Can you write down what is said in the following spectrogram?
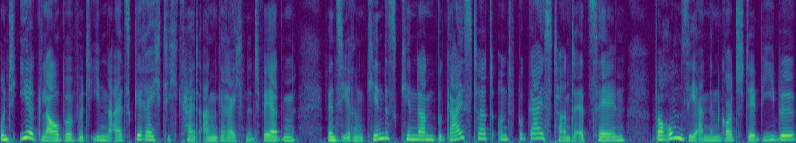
und ihr Glaube wird ihnen als Gerechtigkeit angerechnet werden, wenn sie ihren Kindeskindern begeistert und begeisternd erzählen, warum sie an den Gott der Bibel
